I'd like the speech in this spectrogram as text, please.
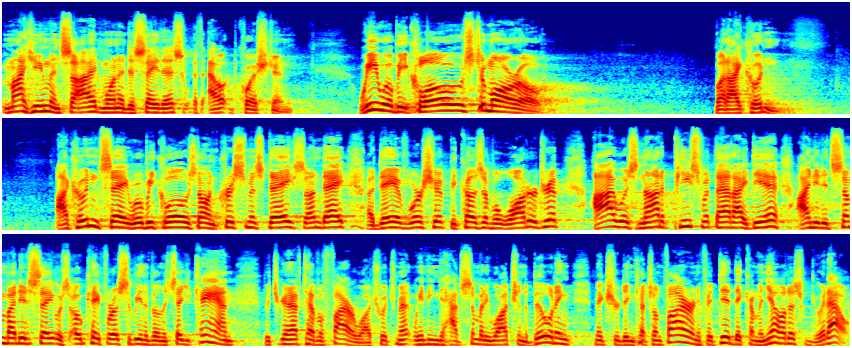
my human side wanted to say this without question. We will be closed tomorrow. But I couldn't. I couldn't say we'll be closed on Christmas Day, Sunday, a day of worship because of a water drip. I was not at peace with that idea. I needed somebody to say it was okay for us to be in the building. They said, you can, but you're going to have to have a fire watch, which meant we need to have somebody watching the building, make sure it didn't catch on fire, and if it did, they come and yell at us, we get it out.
